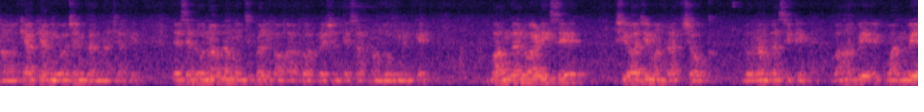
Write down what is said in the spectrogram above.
क्या क्या नियोजन करना चाहिए। जैसे लोनावला म्यूनसिपल कॉरपोरेशन के साथ हम लोग मिलके बांगरवाड़ी से शिवाजी महाराज चौक, लोनावला सिटी में। वहाँ पे एक वन वे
